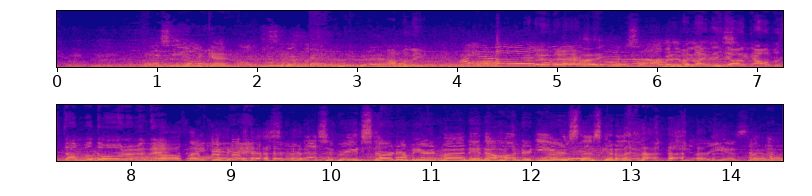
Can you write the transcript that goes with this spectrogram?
Here we go. Unbelievable. Hi. I like the young Albus Dumbledore over there. Oh, thank you. Sir, that's a great starter beard, man. In a hundred years, that's gonna look luxurious. man.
